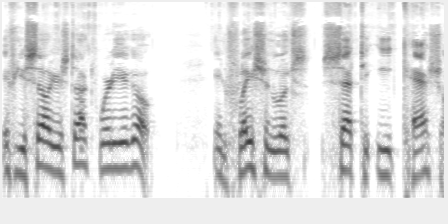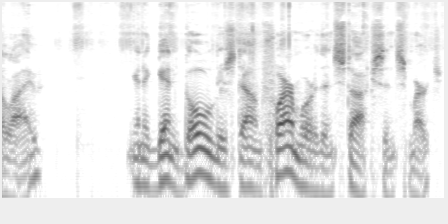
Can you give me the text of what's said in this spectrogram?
if you sell your stocks, where do you go? Inflation looks set to eat cash alive and again, gold is down far more than stocks since March.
